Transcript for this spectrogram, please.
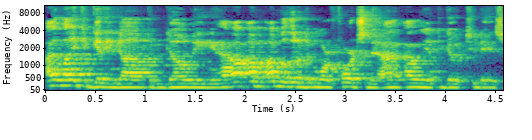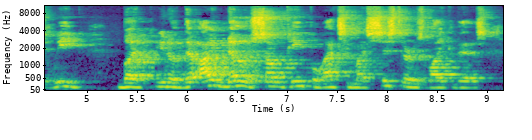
I like getting up and going. I, am I'm a little bit more fortunate. I, I only have to go two days a week but you know, there, I know some people. Actually, my sister is like this.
